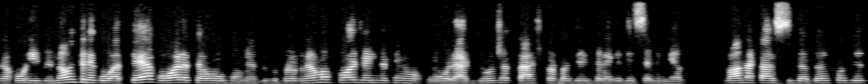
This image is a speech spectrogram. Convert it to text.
da corrida não entregou até agora, até o momento do programa, pode ainda ter o horário de hoje à tarde para fazer a entrega desse alimento lá na Casa Cidadã e poder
